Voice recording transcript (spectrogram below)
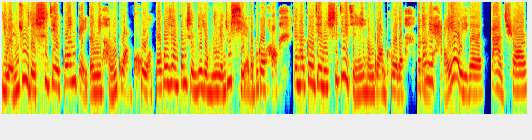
原著的世界观给的你很广阔，包括像《封神》这种的原著写的不够好，但它构建的世界其实是很广阔的。而当年还有一个大圈儿，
